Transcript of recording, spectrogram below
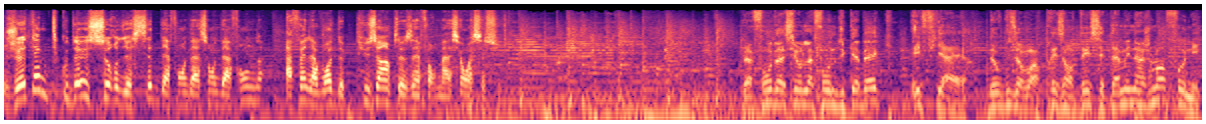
jetez un petit coup d'œil sur le site de la Fondation de la Fonde afin d'avoir de plus amples informations à ce sujet. La Fondation de la Faune du Québec est fière de vous avoir présenté cet aménagement phonique.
